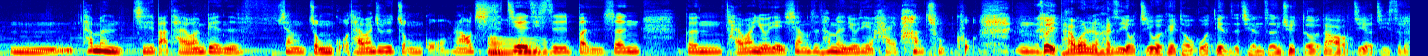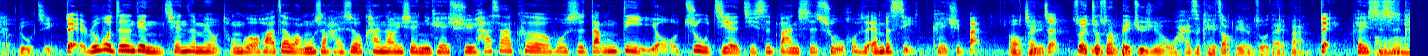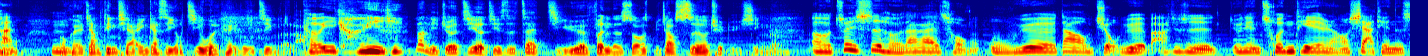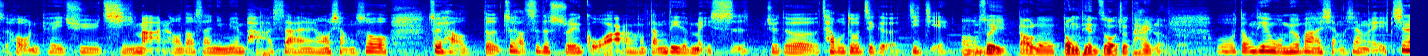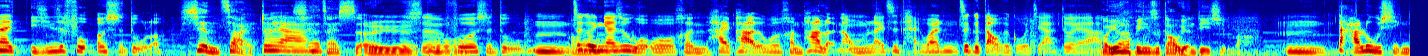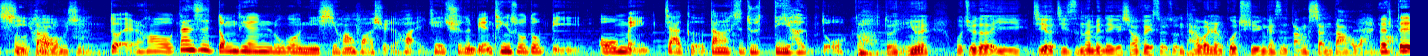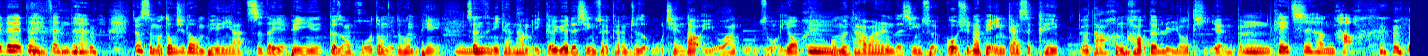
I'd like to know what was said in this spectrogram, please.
嗯，他们其实把台湾变得。像中国，台湾就是中国。然后其实吉尔吉斯本身跟台湾有点像是，他们有点害怕中国。嗯，所以台湾人还是有机会可以透过电子签证去得到吉尔吉斯的入境。对，如果真的电子签证没有通过的话，在网络上还是有看到一些你可以去哈萨克或是当地有驻吉尔吉斯办事处或是 embassy 可以去办签证。所以就算被拒绝了，我还是可以找别人做代办。对，可以试试看。哦嗯、OK，这样听起来应该是有机会可以入境了啦。可以，可以。那你觉得吉尔吉斯在几月份的时候比较适合去旅行呢？呃，最适合大概从五月到九月吧，就是有点春天，然后夏天的时候，你可以去骑马，然后到山里面爬山，然后享受最好的、最好吃的水果啊，然后当地的美食，觉得差不多这个季节。哦，所以到了冬天之后就太冷了。我冬天我没有办法想象哎，现在已经是负二十度了。现在？对啊，现在才十二月，是负二十度。嗯，这个应该是我我很害怕的，我很怕冷啊。我们来自台湾这个岛的国家，对啊，哦，因为它毕竟是高原地形吧。嗯，大陆型气候，哦、大陆型对，然后但是冬天如果你喜欢滑雪的话，也可以去那边。听说都比欧美价格当然是就是低很多啊、哦。对，因为我觉得以吉尔吉斯那边的一个消费水准，台湾人过去应该是当山大王吧？对对对，真的，就什么东西都很便宜啊，吃的也便宜，各种活动也都很便宜，嗯、甚至你看他们一个月的薪水可能就是五千到一万五左右。嗯，我们台湾人的薪水过去那边应该是可以得到很好的旅游体验的。嗯，可以吃很好。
